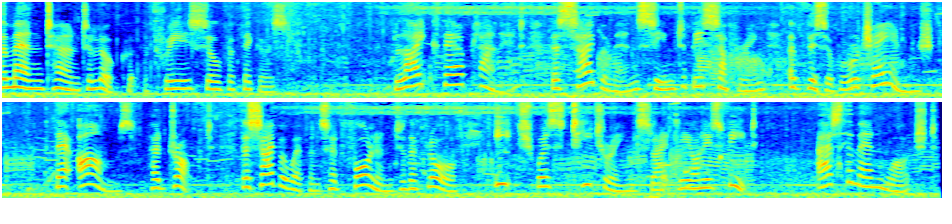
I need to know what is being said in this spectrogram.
The men turned to look at the three silver figures. Like their planet, the Cybermen seemed to be suffering a visible change. Their arms had dropped. The cyber weapons had fallen to the floor. Each was teetering slightly on his feet. As the men watched,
